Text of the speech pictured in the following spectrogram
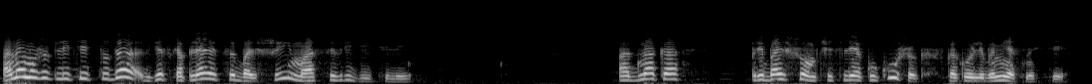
она может лететь туда, где скопляются большие массы вредителей. Однако при большом числе кукушек в какой-либо местности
